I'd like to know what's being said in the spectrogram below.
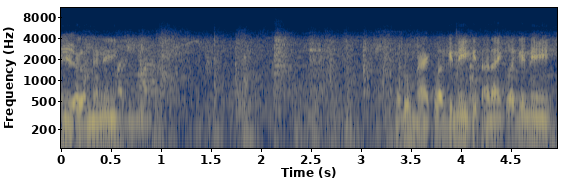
Ini dalamnya nih. Waduh, naik lagi nih, kita naik lagi nih.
